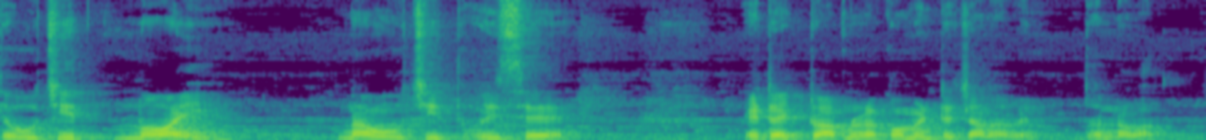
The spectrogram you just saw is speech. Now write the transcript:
তো উচিত নয় না উচিত হয়েছে, এটা একটু আপনারা কমেন্টে জানাবেন। ধন্যবাদ।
